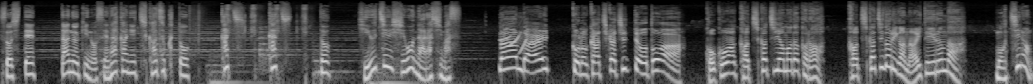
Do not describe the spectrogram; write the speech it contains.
そしてタヌキの背中に近づくとカチカチと火打ち石を鳴らします。なんだい？このカチカチって音は。ここはカチカチ山だからカチカチ鳥が鳴いているんだ。もちろん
